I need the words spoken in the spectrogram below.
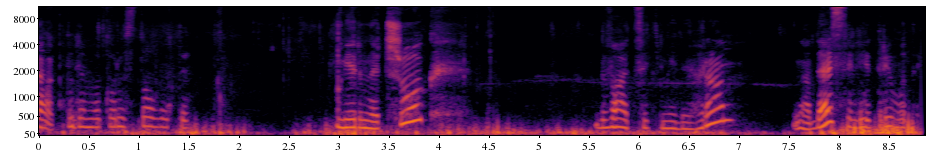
Так, будемо використовувати мірничок 20 мг на 10 літрів води.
